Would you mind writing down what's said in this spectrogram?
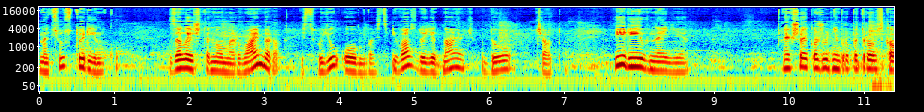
на цю сторінку. Залиште номер вайбера і свою область, і вас доєднають до чату. І рівне є. Якщо я кажу Дніпропетровська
